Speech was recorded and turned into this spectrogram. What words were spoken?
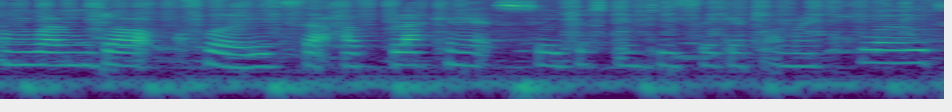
and wearing dark clothes that have black in it so just in case I get on my clothes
